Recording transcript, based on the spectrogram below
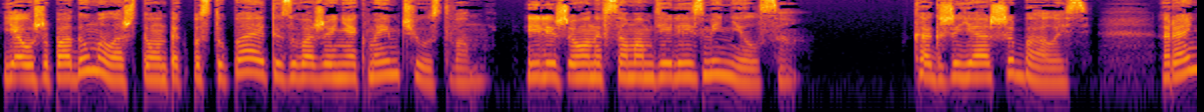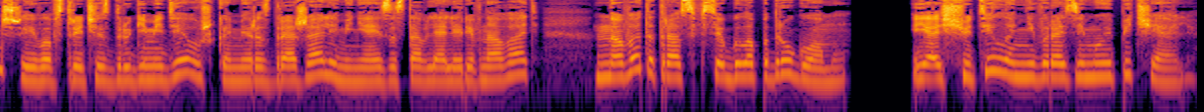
Я уже подумала, что он так поступает из уважения к моим чувствам. Или же он и в самом деле изменился. Как же я ошибалась. Раньше его встречи с другими девушками раздражали меня и заставляли ревновать, но в этот раз все было по-другому. Я ощутила невыразимую печаль.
